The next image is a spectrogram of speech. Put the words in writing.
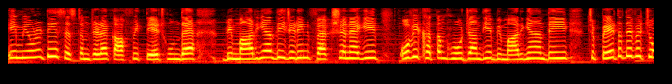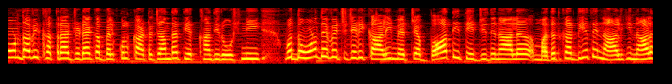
ਇਮਿਊਨਿਟੀ ਸਿਸਟਮ ਜਿਹੜਾ ਕਾਫੀ ਤੇਜ਼ ਹੁੰਦਾ ਹੈ। ਬਿਮਾਰੀਆਂ ਦੀ ਜਿਹੜੀ ਇਨਫੈਕਸ਼ਨ ਹੈਗੀ, ਉਹ ਵੀ ਖਤਮ ਹੋ ਜਾਂਦੀ ਹੈ। ਬਿਮਾਰੀਆਂ ਦੀ ਚਪੇਟ ਦੇ ਵਿੱਚ ਆਉਣ ਦਾ ਵੀ ਖਤਰਾ ਜਿਹੜਾ ਹੈਗਾ ਬਿਲਕੁਲ ਘਟ ਜਾਂਦਾ ਤੇ ਅੱਖਾਂ ਦੀ ਰੋਸ਼ਨੀ ਵਧਾਉਣ ਦੇ ਵਿੱਚ ਜਿਹੜੀ ਕਾਲੀ ਮਿਰਚ ਹੈ ਬਹੁਤ ਹੀ ਤੇਜ਼ੀ ਦੇ ਨਾਲ ਮਦਦ ਕਰਦੀ ਹੈ ਤੇ ਨਾਲ ਹੀ ਨਾਲ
